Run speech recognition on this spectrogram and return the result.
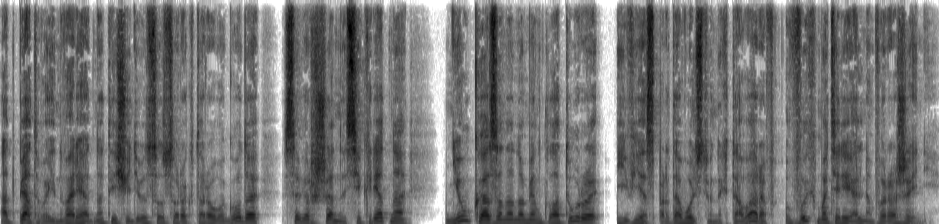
от 5 января 1942 года совершенно секретно не указана номенклатура и вес продовольственных товаров в их материальном выражении.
